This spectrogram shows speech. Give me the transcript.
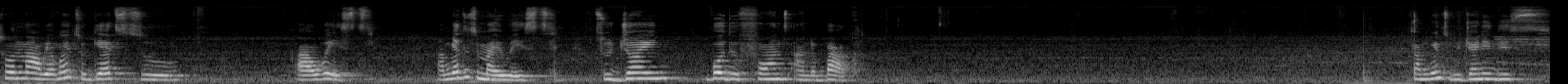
so now we are going to get to our waist. I'm getting to my waist to join both the front and the back. So I'm going to be joining this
